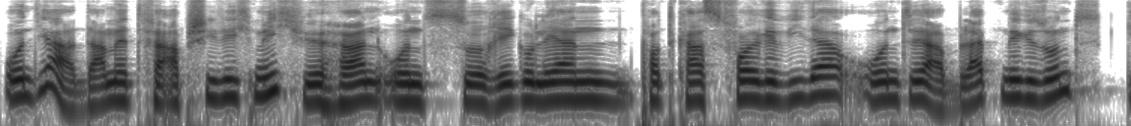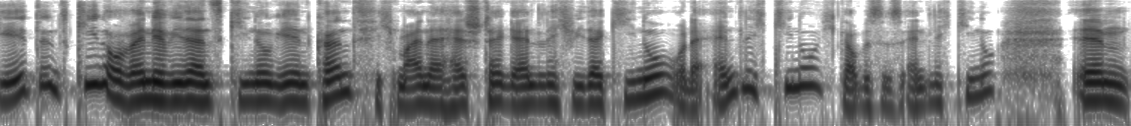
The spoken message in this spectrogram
Und ja, damit verabschiede ich mich. Wir hören uns zur regulären Podcast-Folge wieder. Und ja, bleibt mir gesund. Geht ins Kino, wenn ihr wieder ins Kino gehen könnt. Ich meine, Hashtag endlich wieder Kino oder endlich Kino. Ich glaube, es ist endlich Kino. Ähm,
